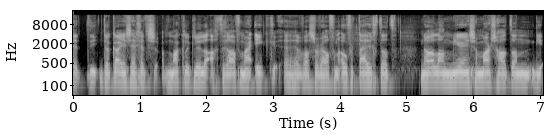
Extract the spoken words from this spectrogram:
het, dan kan je zeggen, het is makkelijk lullen achteraf. Maar ik uh, was er wel van overtuigd dat Noah Lang meer in zijn mars had dan die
